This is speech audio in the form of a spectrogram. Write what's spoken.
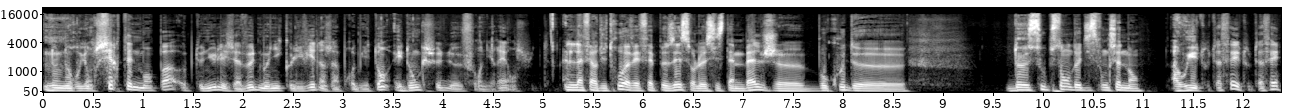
nous n'aurions certainement pas obtenu les aveux de Monique Olivier dans un premier temps et donc ceux de Fourniret ensuite. L'affaire du trou avait fait peser sur le système belge beaucoup de de soupçons de dysfonctionnement. Ah oui, tout à fait, tout à fait.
